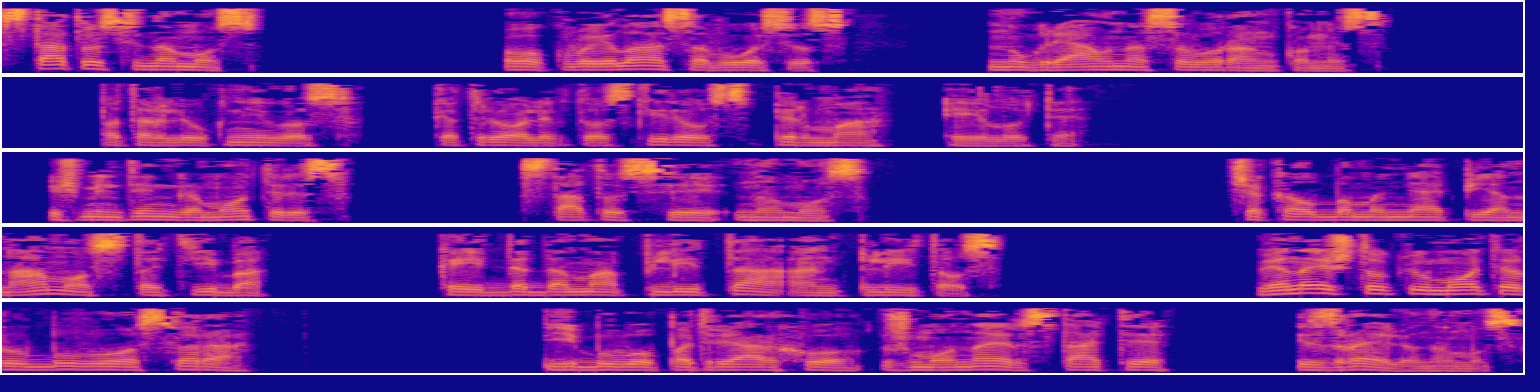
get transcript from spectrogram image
statosi namus, o kvaila savuosius nugriauna savo rankomis. Patarlių knygos 14 skyriaus pirmą eilutę. Išmintinga moteris statosi namus. Čia kalbama ne apie namo statybą, kai dedama plyta ant plytos. Viena iš tokių moterų buvo Sara. Ji buvo patriarcho žmona ir statė Izraelio namus.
